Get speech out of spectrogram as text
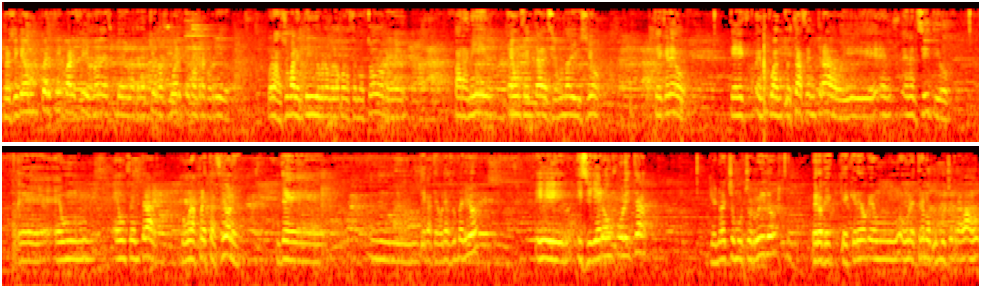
pero sí que es un perfil parecido, ¿no? De, de lateral izquierdo fuerte con recorrido. Bueno, Jesús Valentín yo creo que lo conocemos todos, que para mí es un central de segunda división, que creo que en cuanto está centrado y en, el sitio eh, es, un, es un central con unas prestaciones de, mm, de categoría superior y, y Sillero es un futbolista que no ha hecho mucho ruido pero que, creo que es un, extremo con mucho trabajo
